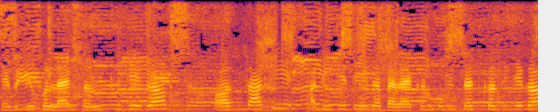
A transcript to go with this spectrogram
मेरी वीडियो को लाइक ज़रूर कीजिएगा. और साथ ही नीचे दिए गए बेल आइकन को भी प्रेस कर दीजिएगा.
